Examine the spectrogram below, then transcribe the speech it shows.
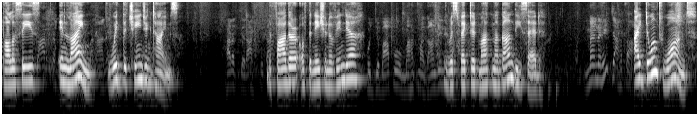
policies in line with the changing times. The father of the nation of India, the respected Mahatma Gandhi said, I don't want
